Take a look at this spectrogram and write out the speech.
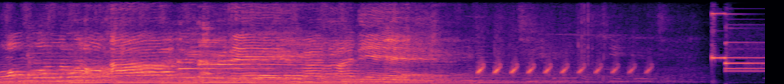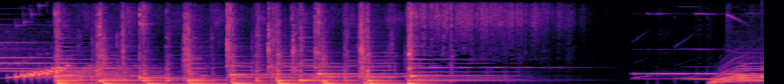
本物の Whoa!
